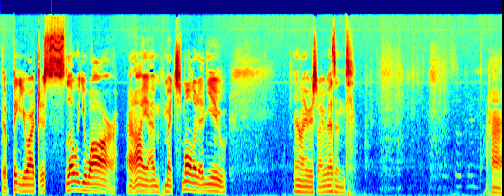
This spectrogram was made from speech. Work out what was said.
The bigger you are, the slower you are. And I am much smaller than you. And I wish I wasn't. Uh-huh.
